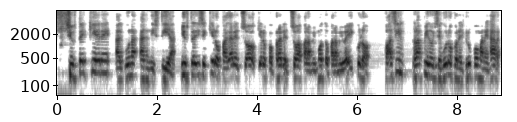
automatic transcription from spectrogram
si usted quiere alguna amnistía y usted dice quiero pagar el SOA, quiero comprar el SOA para mi moto, para mi vehículo, fácil, rápido y seguro con el grupo Manejar.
